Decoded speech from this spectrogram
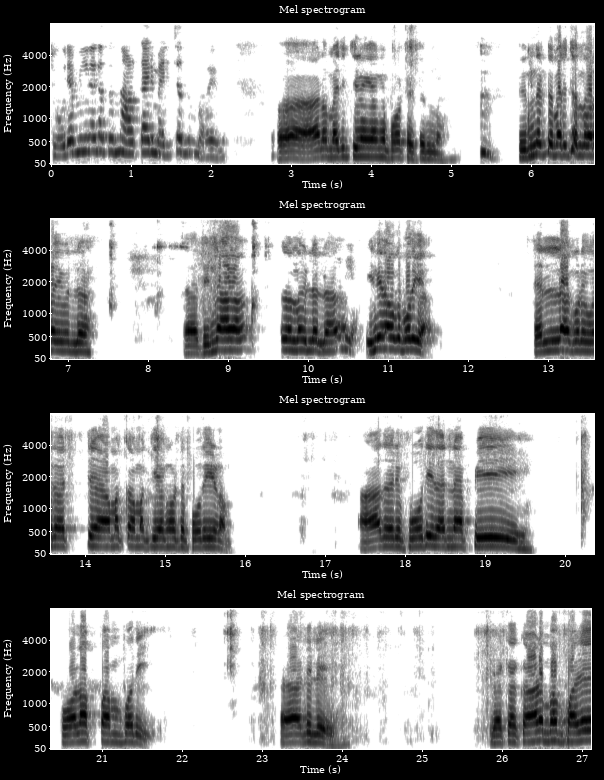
ചൂരമീനൊക്കെ തിന്ന ആൾക്കാർ മരിച്ചെന്നും പറയുന്നു. ആൾ മരിച്ചിനെങ്കിൽ അങ്ങ് പോട്ടെ തിന്ന്. തിന്നിട്ട് മരിച്ചെന്ന് പറയുമല്ലോ. തിന്നാതൊന്നും തിന്നാതെ ഇല്ലല്ലോ ഇനി നമുക്ക് പൊതിയാം. എല്ലാം കൂടി ഒരൊറ്റ അമക്ക അമക്കി അങ്ങോട്ട് പൊതിയണം. അതൊരു പൊതി തന്നെ പീ. പൊളപ്പം പൊതി. കണ്ടില്ലേ? ഇതൊക്കെ കാണുമ്പം പഴയ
